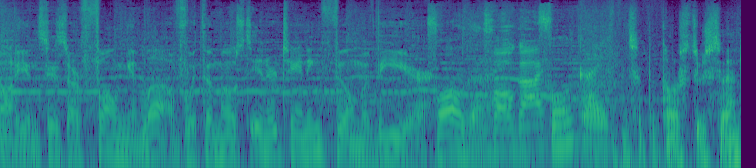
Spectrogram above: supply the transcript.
Audiences are falling in love with the most entertaining film of the year. Fall guy. Fall guy. Fall guy. That's what the poster said.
